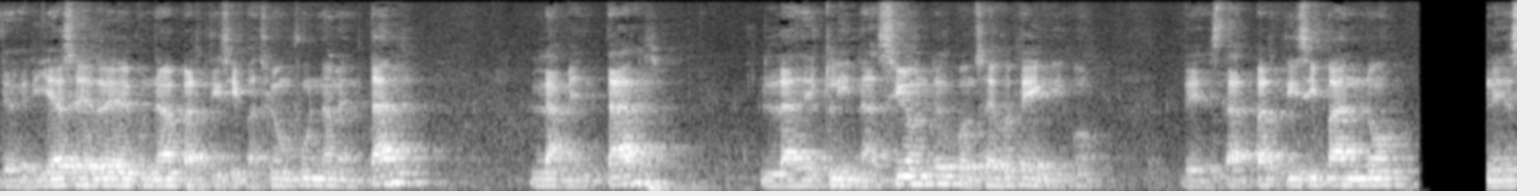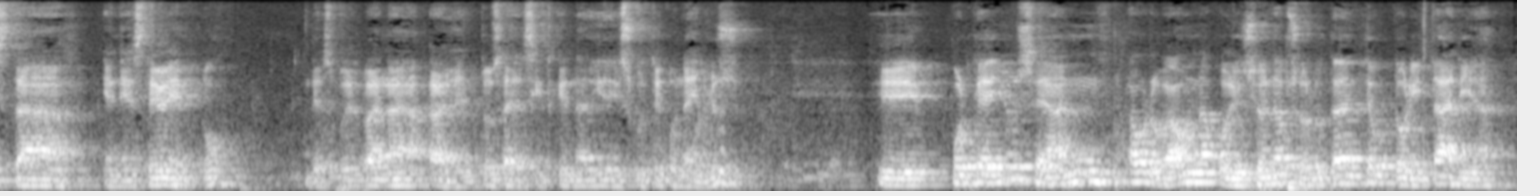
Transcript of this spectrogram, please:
debería ser eh, una participación fundamental, lamentar la declinación del Consejo Técnico de estar participando en, esta, en este evento. Después van a, a eventos a decir que nadie discute con ellos eh, porque ellos se han abrogado una posición absolutamente autoritaria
